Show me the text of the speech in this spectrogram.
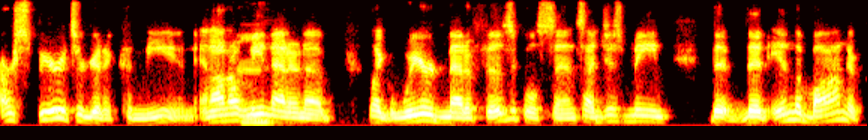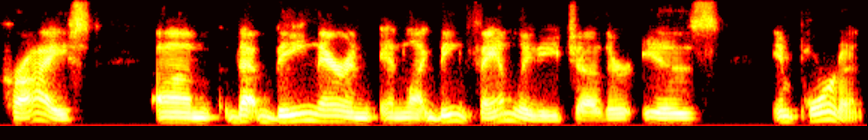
our spirits are going to commune. And i don't mm. mean that in a like weird metaphysical sense. I just mean that that in the bond of christ um, that being there and, and like being family to each other is important.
